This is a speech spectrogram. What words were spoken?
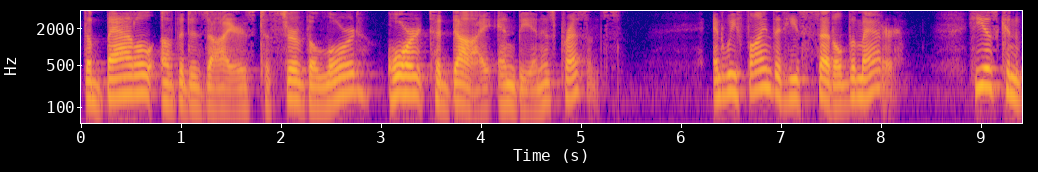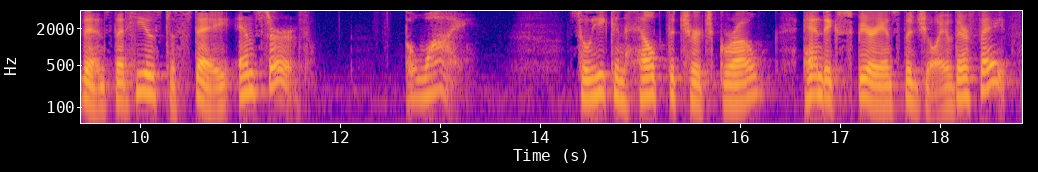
the battle of the desires to serve the Lord or to die and be in his presence. And we find that he's settled the matter he is convinced that he is to stay and serve. But why? So he can help the church grow and experience the joy of their faith.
